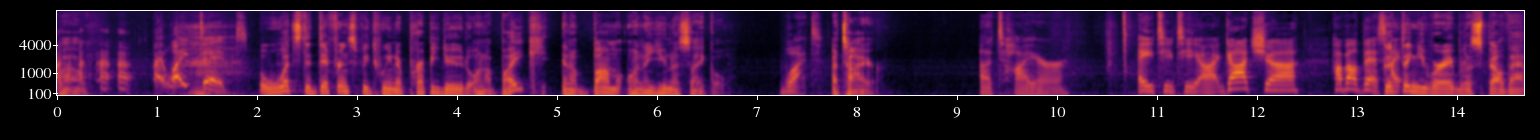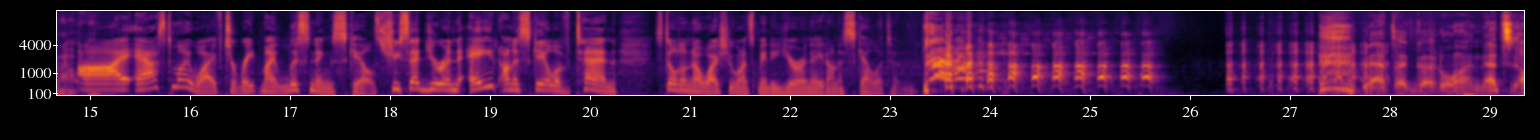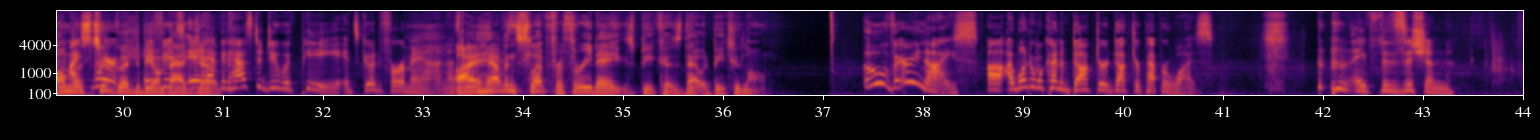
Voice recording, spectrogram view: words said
Wow. I liked it. What's the difference between a preppy dude on a bike and a bum on a unicycle? What? A tire. Attire. A T T I. Gotcha. How about this? Good I- thing you were able to spell that out. I asked my wife to rate my listening skills. She said you're an eight on a scale of 10. Still don't know why she wants me to urinate on a skeleton. That's a good one. That's almost swear, too good to be on bad it- joke. If it has to do with pee, it's good for a man. I haven't slept for three days because that would be too long. Ooh, very nice. Uh, I wonder what kind of doctor Dr. Pepper was. a physician.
